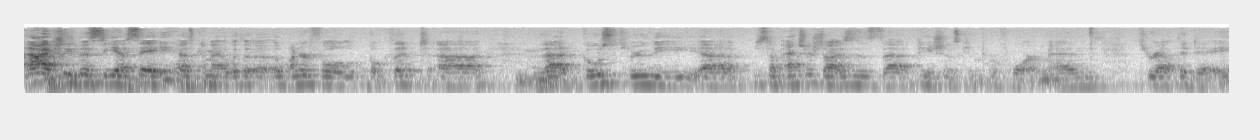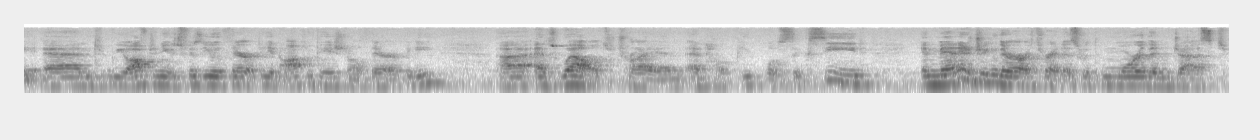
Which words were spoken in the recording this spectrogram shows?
actually, the CSA has come out with a, a wonderful booklet uh, mm-hmm. that goes through the uh, some exercises that patients can perform and throughout the day. And we often use physiotherapy and occupational therapy uh, as well to try and, and help people succeed in managing their arthritis with more than just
